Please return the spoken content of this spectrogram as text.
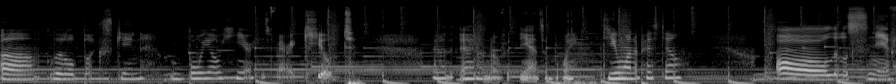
um, little buckskin boy here. He's very cute. I don't, I don't know if it, yeah, it's a boy. Do you want a pastel? Oh, little sniff,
